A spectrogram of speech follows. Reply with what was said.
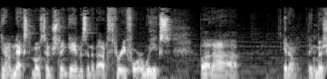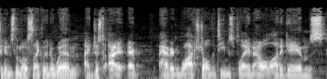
you know next most interesting game is in about three, four weeks. But uh, you know, I think Michigan's the most likely to win. I just I, I having watched all the teams play now, a lot of games.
